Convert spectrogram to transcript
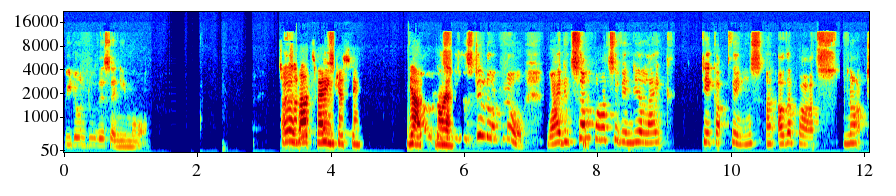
we don't do this anymore. So, so that's very interesting. Yeah, go ahead. Still don't know why did some parts of India like take up things and other parts not?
